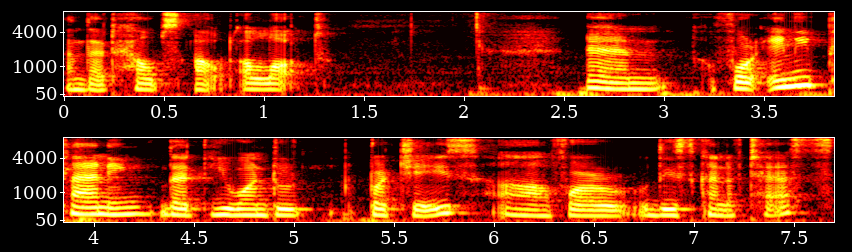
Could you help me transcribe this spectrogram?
And that helps out a lot. And for any planning that you want to purchase uh, for these kind of tests,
